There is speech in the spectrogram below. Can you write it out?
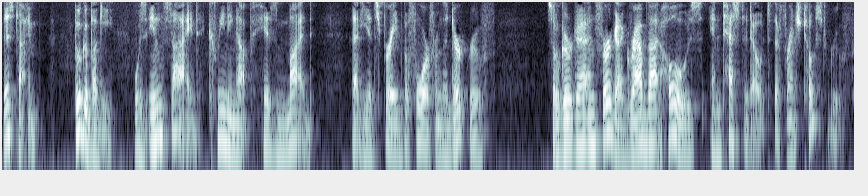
This time, Booga was inside cleaning up his mud that he had sprayed before from the dirt roof so Gurga and Furga grabbed that hose and tested out the French toast roof.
